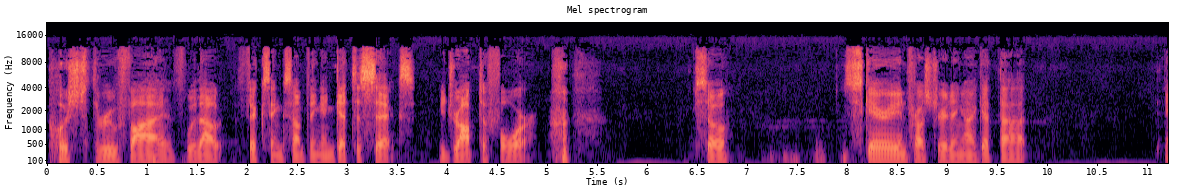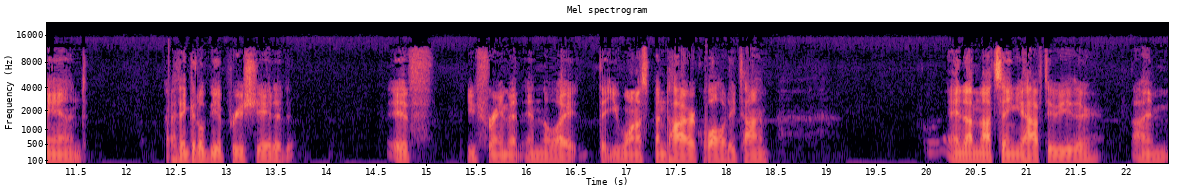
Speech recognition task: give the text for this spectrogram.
push through five without fixing something and get to six. You drop to four. so it's scary and frustrating. I get that. And I think it'll be appreciated if you frame it in the light that you want to spend higher quality time. And I'm not saying you have to either. I'm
